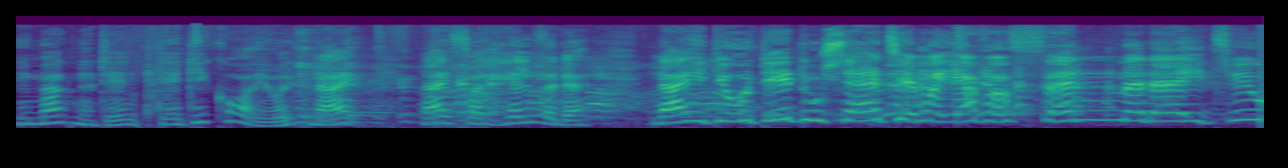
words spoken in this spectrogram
Vi mangler den. Ja, de går jo ikke. Nej, nej for helvede. Nej, det var det, du sagde til mig. Jeg var fanden med dig i tvivl.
